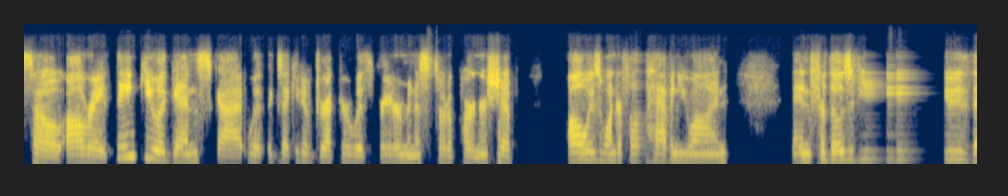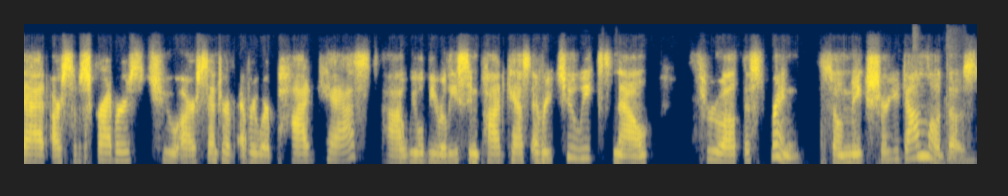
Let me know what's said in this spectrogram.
So, all right. Thank you again, Scott, with Executive Director with Greater Minnesota Partnership. Always wonderful having you on. And for those of that are subscribers to our Center of Everywhere podcast, uh, we will be releasing podcasts every two weeks now throughout the spring. So make sure you download those.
